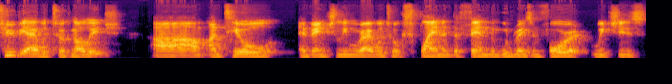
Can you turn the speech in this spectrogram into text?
to be able to acknowledge um, until eventually we're able to explain and defend the good reason for it, which is,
